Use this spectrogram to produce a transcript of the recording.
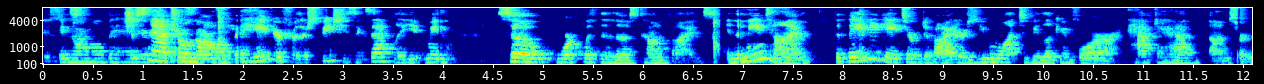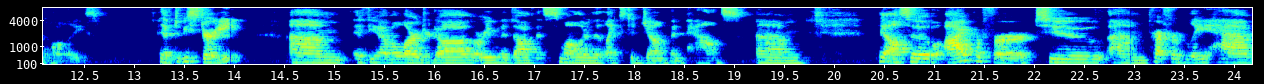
Just It's normal behavior. just natural, normal behavior for their species. Exactly. You- I mean, so work within those confines. In the meantime, the baby gates or dividers you want to be looking for have to have um, certain qualities. They have to be sturdy. Um, if you have a larger dog or even a dog that's smaller that likes to jump and pounce. Um, also, I prefer to um, preferably have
